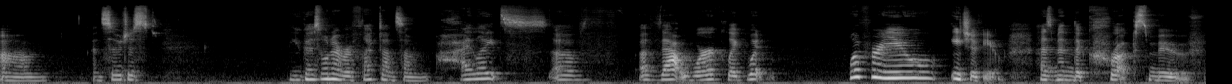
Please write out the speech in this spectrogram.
Um, and so just you guys want to reflect on some highlights of of that work like what what for you each of you has been the crux move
